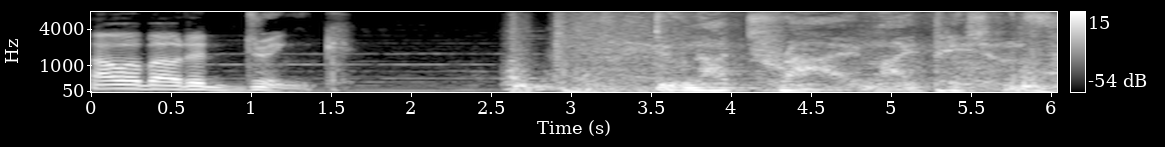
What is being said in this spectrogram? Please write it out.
How about a drink? Do not try my patience.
